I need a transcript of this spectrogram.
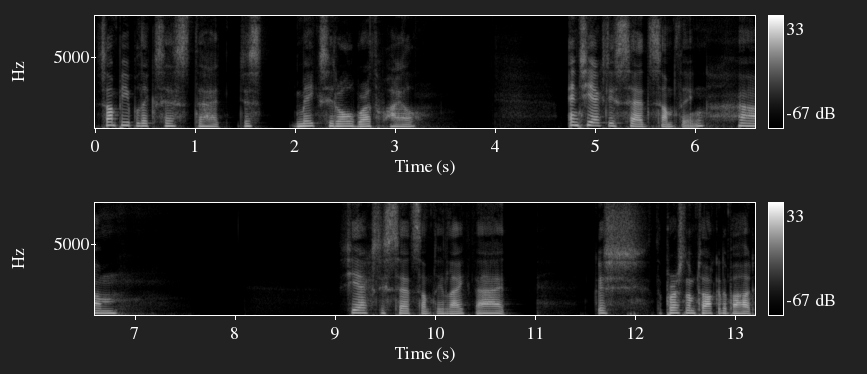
some people exist that just makes it all worthwhile. And she actually said something. Um, she actually said something like that. Because the person I'm talking about,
